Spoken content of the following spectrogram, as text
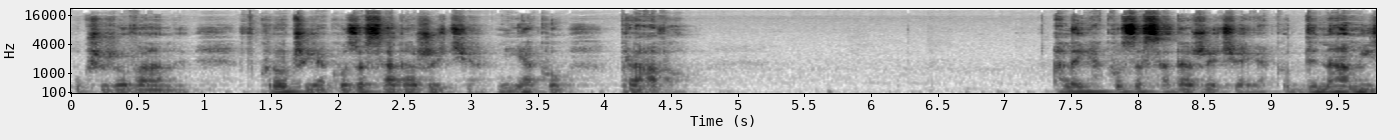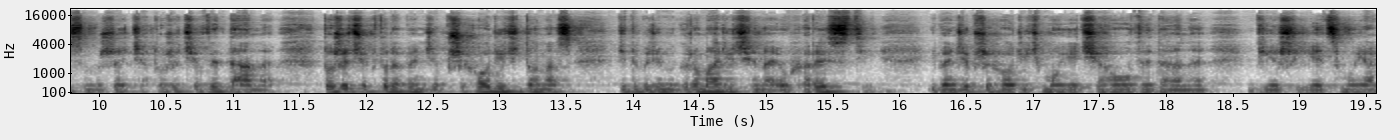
ukrzyżowany wkroczy jako zasada życia, nie jako prawo, ale jako zasada życia, jako dynamizm życia, to życie wydane, to życie, które będzie przychodzić do nas, kiedy będziemy gromadzić się na Eucharystii i będzie przychodzić moje ciało wydane, bierz i jedz, moja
